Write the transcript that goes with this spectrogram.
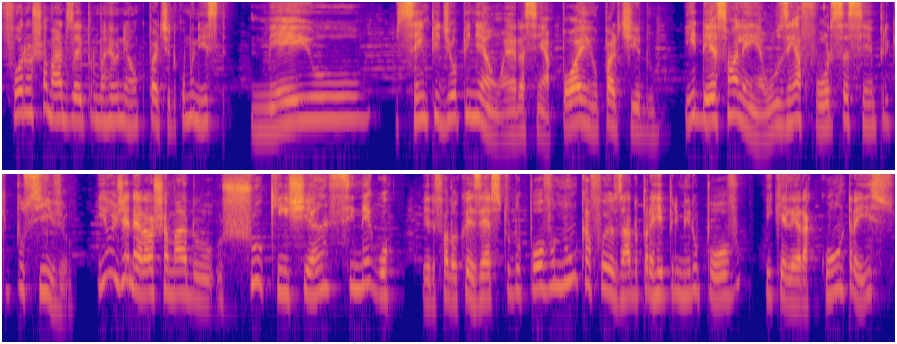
foram chamados aí para uma reunião com o Partido Comunista, meio sem pedir opinião. Era assim: apoiem o partido e desçam a lenha, usem a força sempre que possível. E um general chamado Shu Qinxian se negou. Ele falou que o exército do povo nunca foi usado para reprimir o povo e que ele era contra isso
